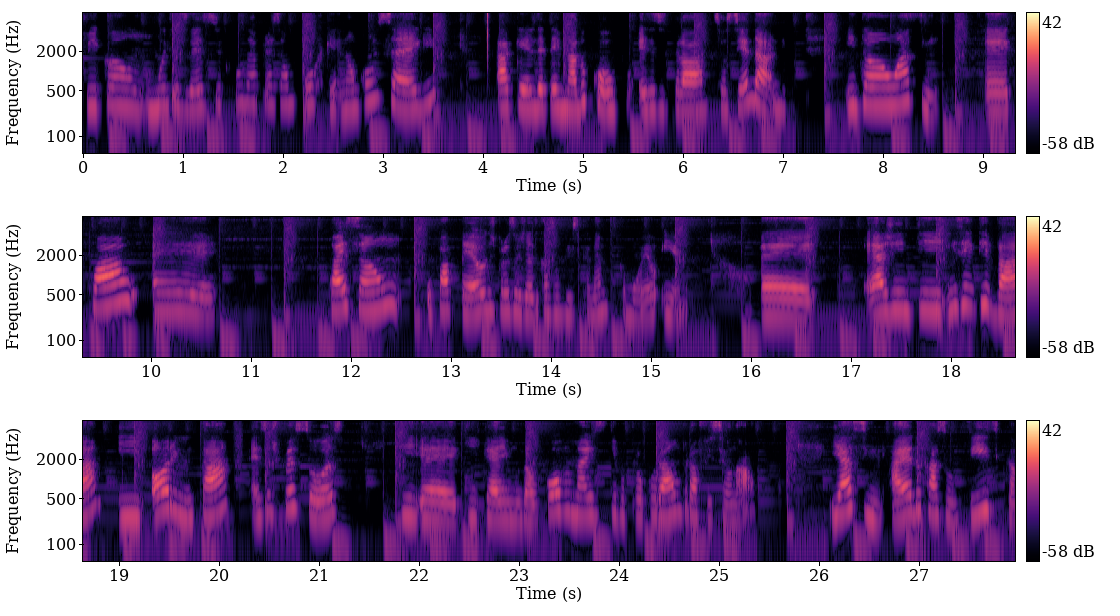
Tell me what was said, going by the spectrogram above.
ficam muitas vezes ficam com depressão porque não consegue aquele determinado corpo exercido pela sociedade. Então, assim, é, qual é, quais são o papel dos professores de educação física, né? Como eu e ele. É, é a gente incentivar e orientar essas pessoas que, é, que querem mudar o corpo, mas, tipo, procurar um profissional. E, assim, a educação física,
